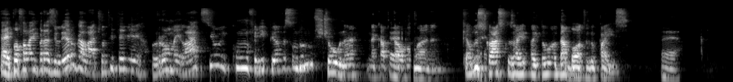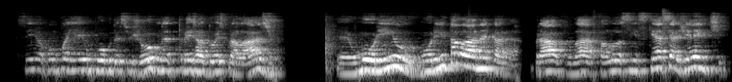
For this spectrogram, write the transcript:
É, e por falar em brasileiro, Galati, ontem teve Roma e Lazio e com o Felipe Anderson dando um show, né? Na capital é. romana, que é um dos é. clássicos aí, aí do, da bota do país. É. Sim, eu acompanhei um pouco desse jogo, né? 3 a 2 para Lazio. É, o Mourinho, o Mourinho tá lá, né, cara? Bravo lá, falou assim: esquece a gente,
